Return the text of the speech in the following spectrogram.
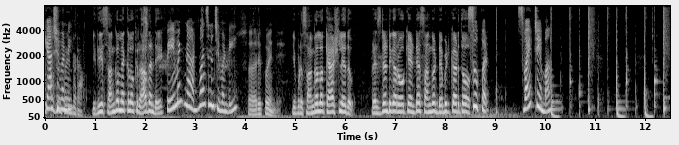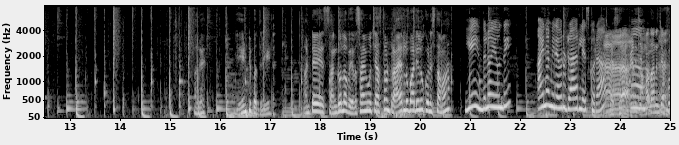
క్యాష్ ఇవ్వండి. ఇది సంఘం లెక్కలోకి రాదండి. పేమెంట్ నా అడ్వాన్స్ నుంచి ఇవ్వండి. సరిపోయింది. ఇప్పుడు సంఘంలో క్యాష్ లేదు. ప్రెసిడెంట్ గారు ఓకే అంటే సంఘం డెబిట్ కార్డుతో సూపర్ స్వైప్ చేయమ్మా. అరే ఏంటి బద్రి? అంటే సంఘంలో వ్యవసాయం చేస్తాం డ్రాయర్లు బాడీలు కొనిస్తామా? ఏ ఇందులో ఏముంది? అయినా మీరెవరు డ్రైవర్లు వేసుకోరా? సమాధానం చెప్పు.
